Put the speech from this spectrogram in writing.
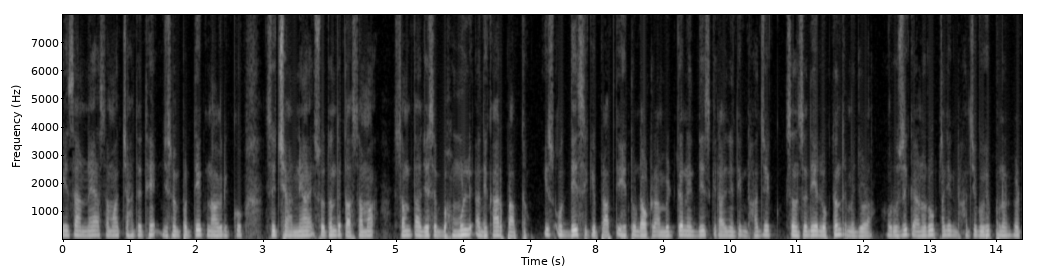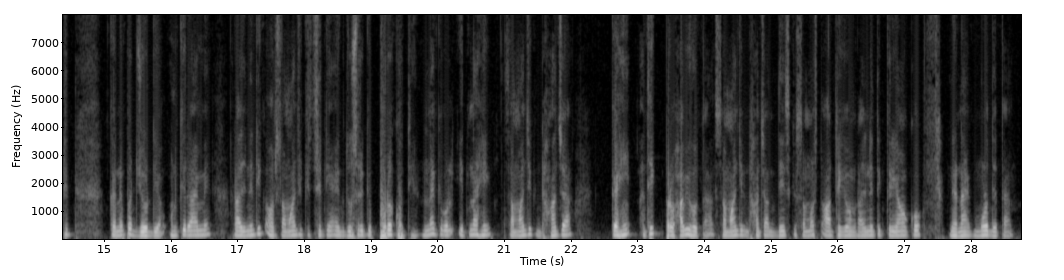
ऐसा नया समाज चाहते थे, जिसमें प्रत्येक नागरिक को शिक्षा, न्याय, स्वतंत्रता, समा, समता जैसे बहुमूल्य अधिकार प्राप्त हो। इस उद्देश्य की प्राप्ति हेतु तो डॉक्टर अंबेडकर ने देश के राजनीतिक ढांचे, संसदीय लोकतंत्र में जोड़ा और उसी के अनुरूप सामाजिक ढांचे को भी पुनर्गठित करने पर ज़ोर दिया। उनकी राय में राजनीतिक और सामाजिक स्थितियाँ एक दूसरे की पूरक होती है। न केवल इतना ही, सामाजिक ढांचा कहीं अधिक प्रभावी होता है। सामाजिक ढांचा देश की समस्त आर्थिक एवं राजनीतिक क्रियाओं को निर्णायक मोड़ देता है।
